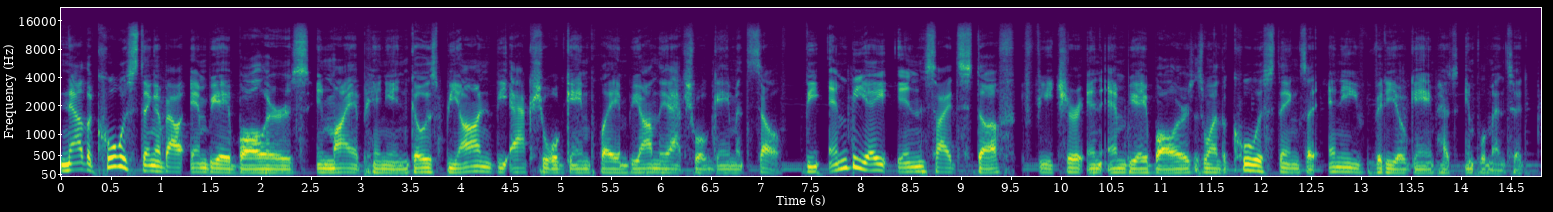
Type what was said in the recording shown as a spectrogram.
Now, the coolest thing about NBA Ballers, in my opinion, goes beyond the actual gameplay and beyond the actual game itself. The NBA Inside Stuff feature in NBA Ballers is one of the coolest things that any video game has implemented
